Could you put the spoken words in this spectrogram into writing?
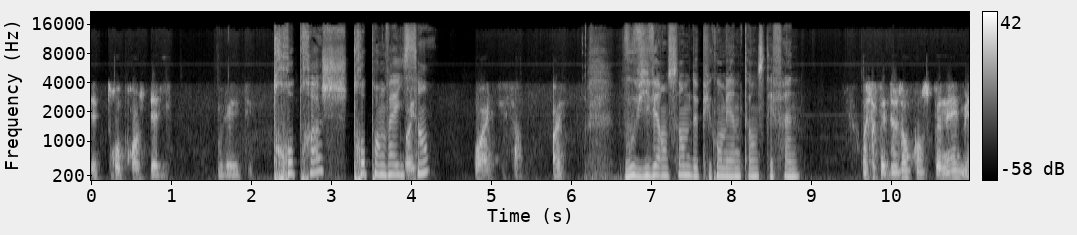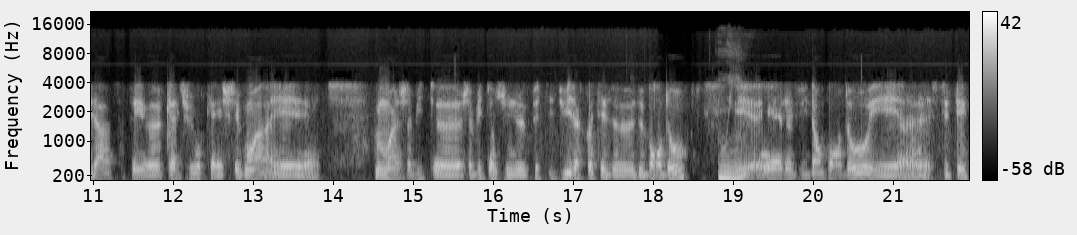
d'être trop proche d'elle, en vérité. Trop proche Trop envahissant? Ouais, c'est ça. Ouais. Vous vivez ensemble depuis combien de temps, Stéphane? Ça fait deux ans qu'on se connaît, mais là, ça fait euh, quatre jours qu'elle est chez moi et euh, moi, j'habite euh, j'habite dans une petite ville à côté de, de Bordeaux. Oui. Et, et elle vit dans Bordeaux et euh, c'était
